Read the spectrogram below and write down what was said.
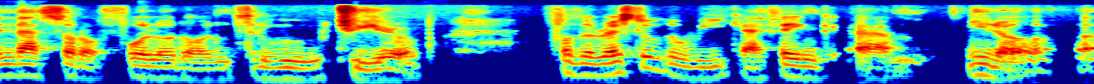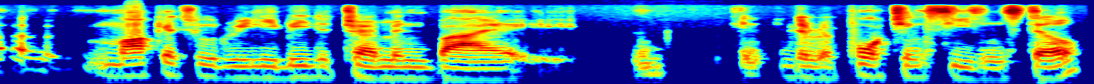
and that sort of followed on through to Europe. For the rest of the week, I think um, you know uh, markets would really be determined by the reporting season still.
